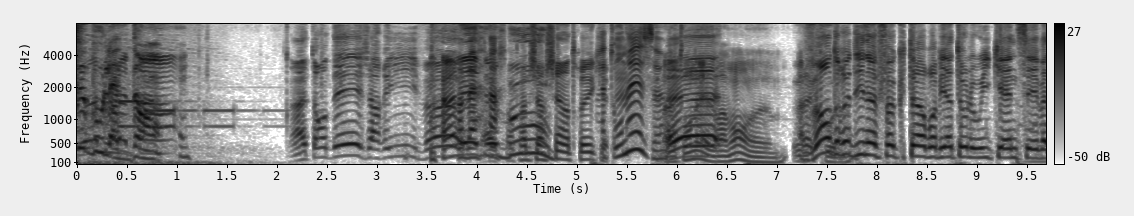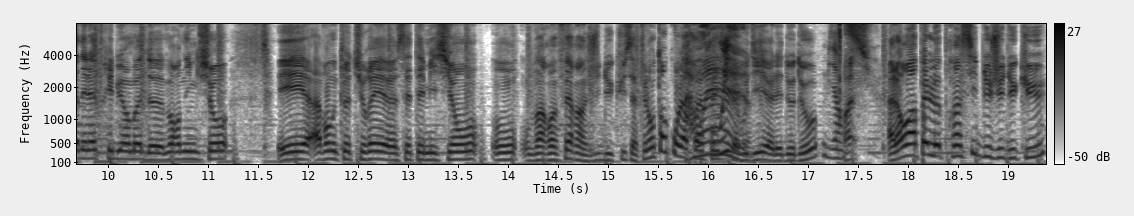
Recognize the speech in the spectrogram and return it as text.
debout là-dedans. Attendez, j'arrive. Allez, Je suis en train de debout. chercher un truc. À ton aise. Ah, Attendez, vraiment. euh, Vendredi 9 octobre, bientôt le week-end, c'est Evan et la tribu en mode euh, morning show. Et avant de clôturer euh, cette émission, on, on va refaire un jus du cul. Ça fait longtemps qu'on l'a Ah pas ouais. fait, Oui. ça vous dit les dodos. Bien Ouais. sûr. Alors on rappelle le principe du jus du cul.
